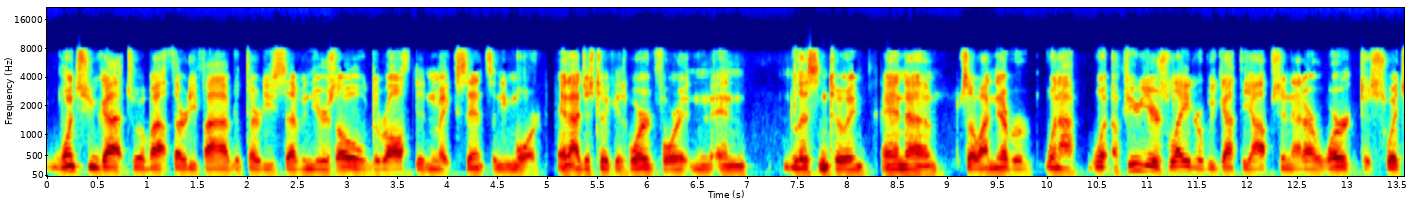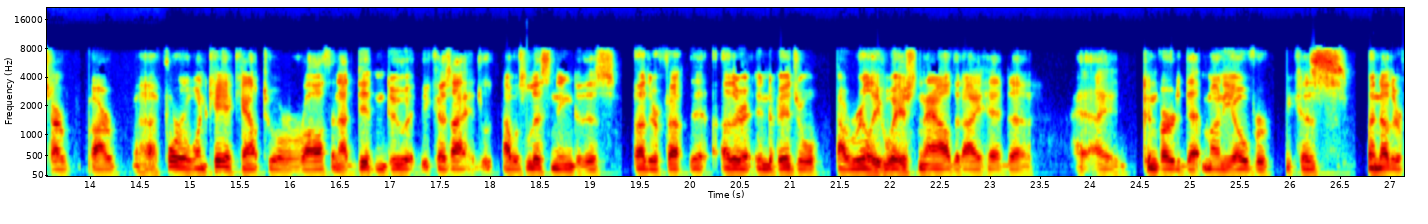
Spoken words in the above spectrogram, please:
once you got to about 35 to 37 years old, the Roth didn't make sense anymore, and I just took his word for it and and listened to him. And um, so I never, when I, a few years later, we got the option at our work to switch our, our uh, 401k account to a Roth. And I didn't do it because I had, I was listening to this other, other individual. I really wish now that I had, uh, I had converted that money over because another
